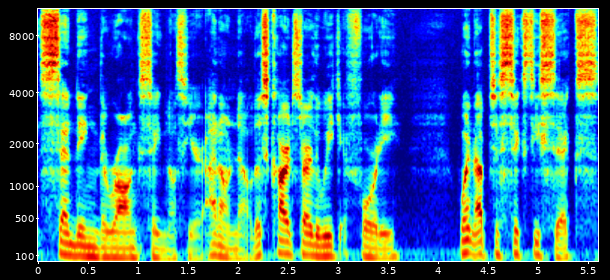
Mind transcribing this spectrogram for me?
sending the wrong signals here. I don't know. This card started the week at 40, went up to 66.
